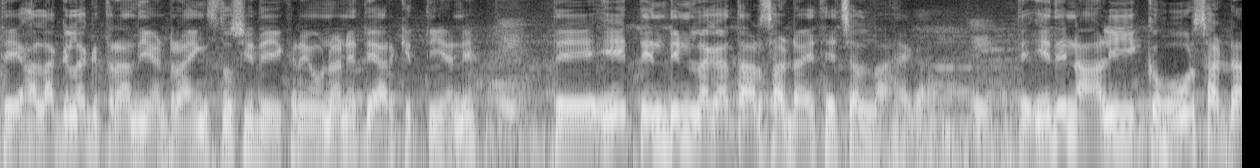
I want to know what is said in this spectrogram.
ਤੇ ਅਲੱਗ-ਅਲੱਗ ਤਰ੍ਹਾਂ ਦੀਆਂ ਡਰਾਇੰਗਸ ਤੁਸੀਂ ਦੇਖ ਰਹੇ ਹੋ ਉਹਨਾਂ ਨੇ ਤਿਆਰ ਕੀਤੀਆਂ ਨੇ। ਤੇ ਇਹ 3 ਦਿਨ ਲਗਾਤਾਰ ਸਾਡਾ ਇੱਥੇ ਚੱਲਣਾ ਹੈਗਾ। ਤੇ ਇਹਦੇ ਨਾਲ ਹੀ ਇੱਕ ਹੋਰ ਸਾਡਾ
